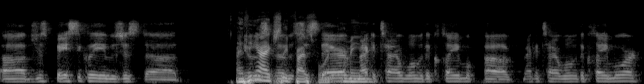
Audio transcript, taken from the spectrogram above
Uh, just basically, it was just. Uh, I it think was- I actually fast forward. there. I mean, McIntyre won with a claim. Uh, McIntyre won with a claymore.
